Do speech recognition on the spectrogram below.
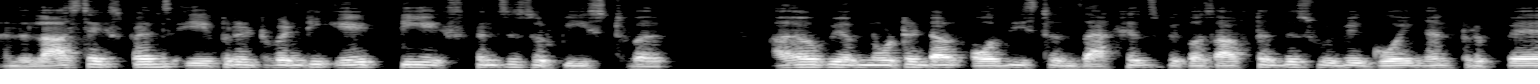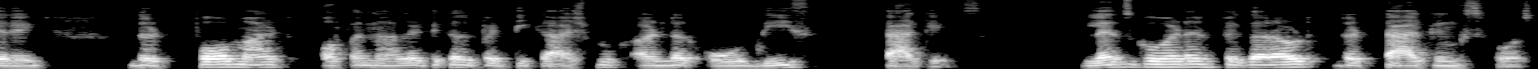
And the last expense, April 28, tea expenses rupees 12. I hope you have noted down all these transactions because after this we'll be going and preparing the format of analytical petty cash book under all these taggings. Let's go ahead and figure out the taggings first.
